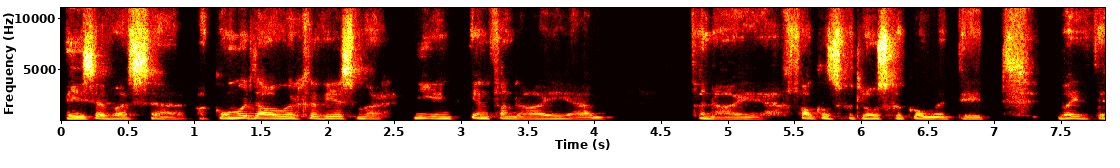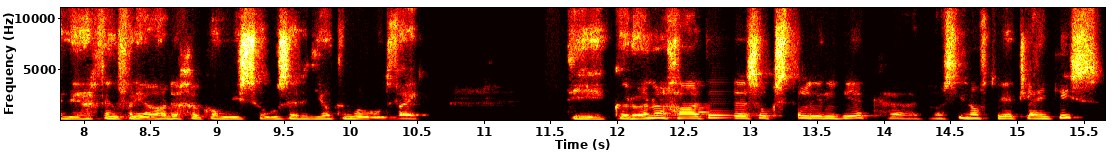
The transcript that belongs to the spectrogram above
Mense was uh bekommerd daaroor geweest, maar nie een, een van daai um van daai fakkels wat losgekom het het by in die rigting van die aarde gekom. Nie, so ons het dit heeltemal ontwyk. Die korona gate is ook stil hierdie week. Uh, daar was een of twee kleintjies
